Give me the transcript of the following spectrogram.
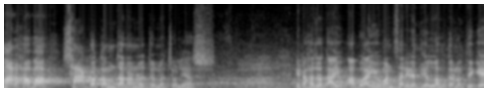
মার হাবা স্বাগতম জানানোর জন্য চলে আসে। এটা হজরত আয়ু আবু আয়ুব আনসারি রাদি আল্লাহ থেকে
